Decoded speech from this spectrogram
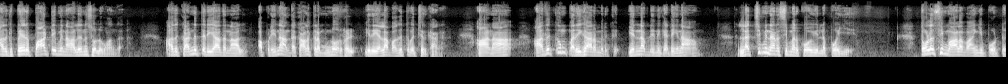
அதுக்கு பேர் பாட்டிமி நாளுன்னு சொல்லுவாங்க. அது கண்ணு தெரியாத நாள் அப்படின்னு அந்த காலத்தில் முன்னோர்கள் இதையெல்லாம் வகுத்து வச்சுருக்காங்க. ஆனால் அதுக்கும் பரிகாரம் இருக்குது என்ன அப்படின்னு கேட்டிங்கன்னா லட்சுமி நரசிம்மர் கோவிலில் போய் துளசி மாலை வாங்கி போட்டு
